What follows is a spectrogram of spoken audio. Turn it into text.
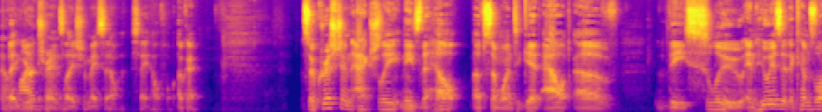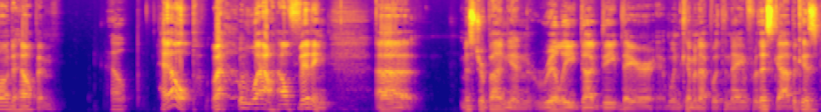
Oh, but your mine- translation may say, say helpful. Okay. So Christian actually needs the help of someone to get out of the slough. And who is it that comes along to help him? Help. Help! Wow, how fitting. Uh, Mr. Bunyan really dug deep there when coming up with the name for this guy because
